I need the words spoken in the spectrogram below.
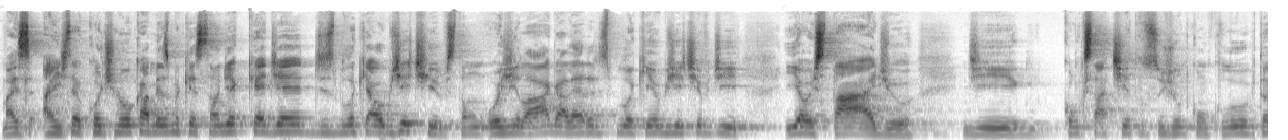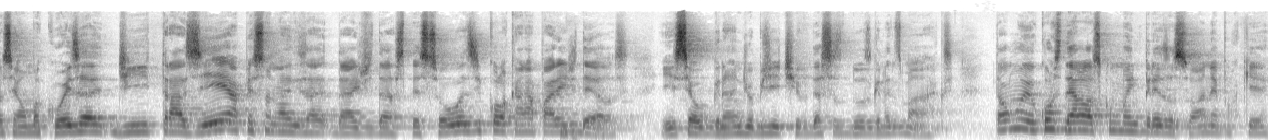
Mas a gente continuou com a mesma questão de que é de desbloquear objetivos. Então, hoje lá a galera desbloqueia o objetivo de ir ao estádio, de conquistar títulos junto com o clube. Então, assim, é uma coisa de trazer a personalidade das pessoas e colocar na parede delas. Esse é o grande objetivo dessas duas grandes marcas. Então, eu considero elas como uma empresa só, né? Porque...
